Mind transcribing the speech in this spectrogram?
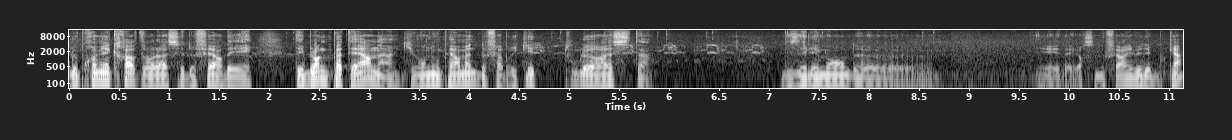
Le premier craft, voilà, c'est de faire des, des blank patterns qui vont nous permettre de fabriquer tout le reste des éléments de. Et d'ailleurs, ça nous fait arriver des bouquins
